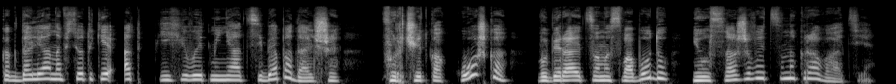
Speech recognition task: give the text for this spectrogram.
когда Ляна все-таки отпихивает меня от себя подальше, фырчит как кошка, выбирается на свободу и усаживается на кровати.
